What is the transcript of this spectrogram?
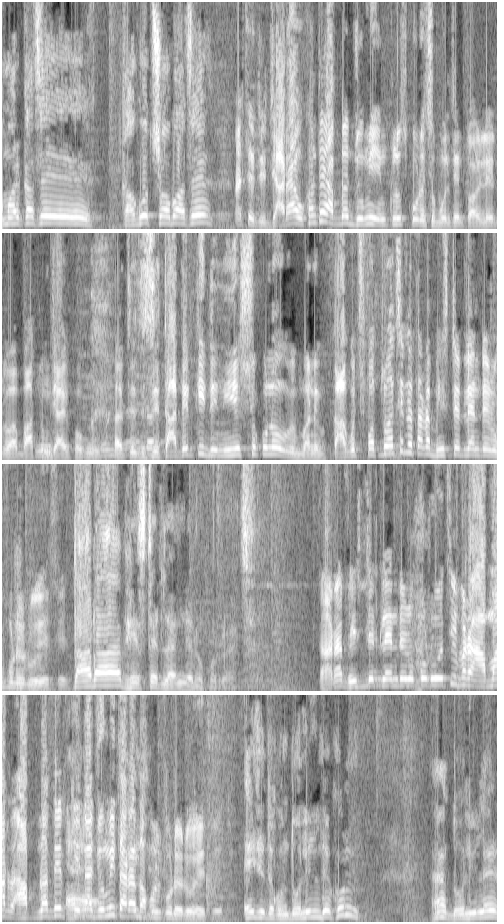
আমার কাছে কাগজ সব আছে। আচ্ছা যারা ওখানটায় আপনার জমি এনক্লোজ করেছে বলছেন টয়লেট বা বাথরুম যাই হোক আচ্ছা, তাদের কি নিজস্ব কোনো মানে কাগজপত্র আছে না তারা ভেস্টেড ল্যান্ডের উপরে রয়েছে? তারা ভেস্টেড ল্যান্ডের উপর রয়েছে। তারা ভেস্টেড ল্যান্ডের উপর রয়েছে এবার আমার আপনাদের কেনা জমি তারা দখল করে রয়েছে। এই যে দেখুন দলিল দেখুন। হ্যাঁ দলিলের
